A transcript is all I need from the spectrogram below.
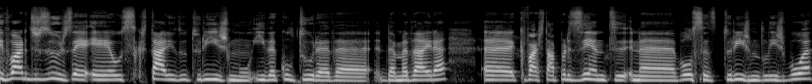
Eduardo Jesus é, é, o secretário do Turismo e da Cultura da, da Madeira, uh, que vai estar presente na Bolsa de Turismo de Lisboa.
